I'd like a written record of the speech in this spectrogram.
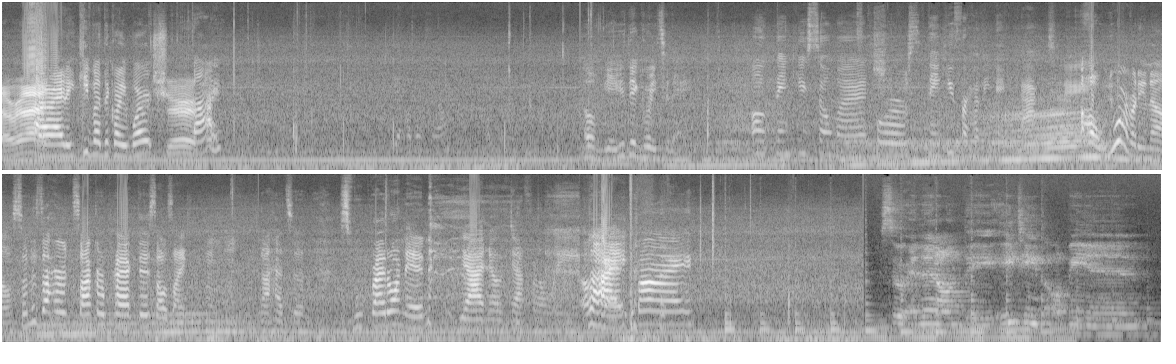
All right. Alrighty. Keep up the great work. Sure. Bye. Oh yeah, you did great today. Oh, thank you so much. Of course. Thank you for having me back today. Oh, you already know. As soon as I heard soccer practice, I was like, mm-hmm. I had to swoop right on in. Yeah, no, definitely. Bye. Okay, bye. So and then on the 18th, I'll be in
